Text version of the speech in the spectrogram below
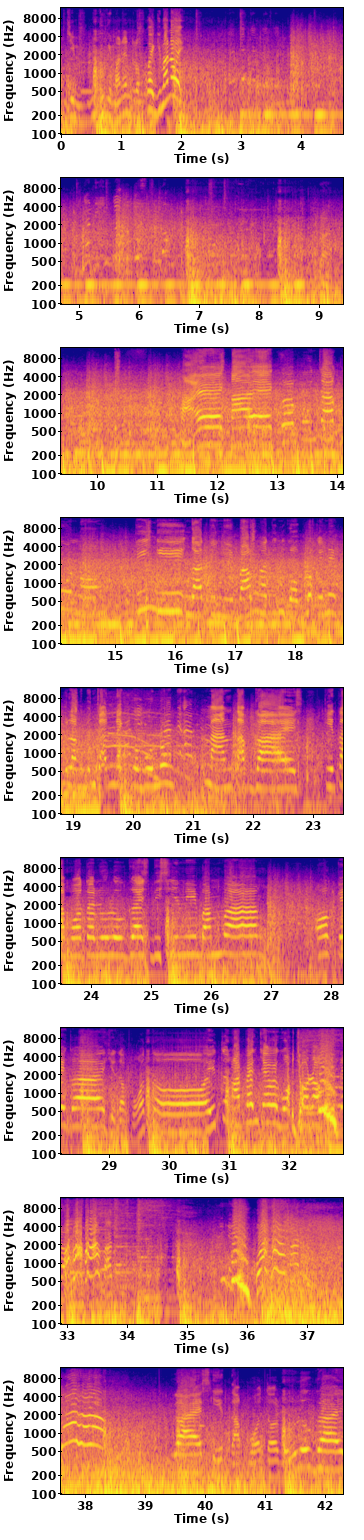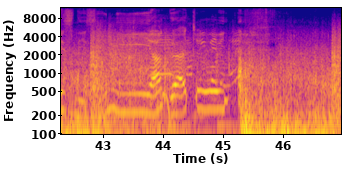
Jim, itu gimana nih lompat? Woi, gimana woi? Naik, naik ke puncak gunung Tinggi, nggak tinggi banget Ini goblok ini lagi bencana naik ke gunung Mantap guys Kita foto dulu guys di sini Bambang Oke guys, kita foto Itu ngapain cewek gua. Wah. Guys, kita foto dulu guys di sini ya enggak cuy.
